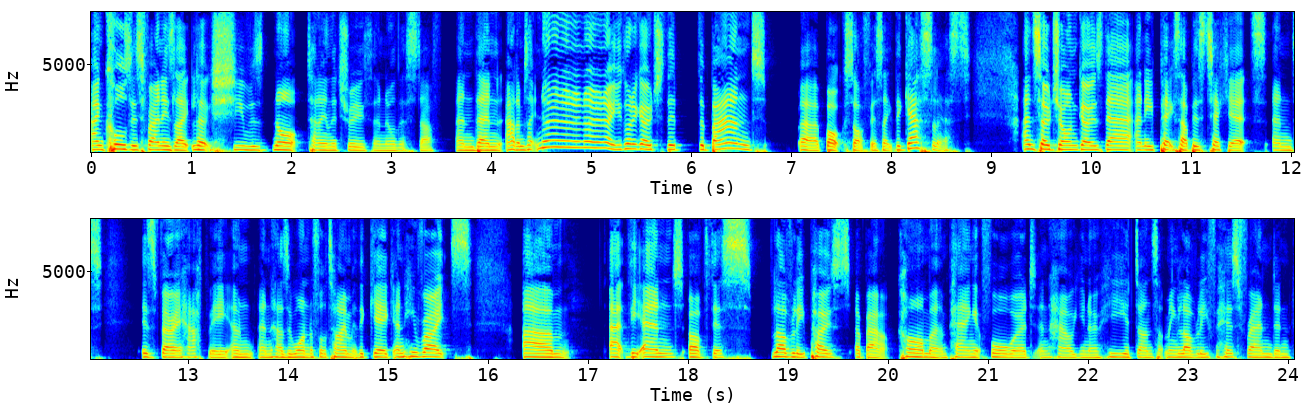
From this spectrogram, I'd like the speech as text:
And calls his friend. He's like, "Look, she was not telling the truth and all this stuff." And then Adam's like, "No, no, no, no, no, no! You got to go to the the band uh, box office, like the guest list." And so John goes there and he picks up his tickets and is very happy and and has a wonderful time at the gig. And he writes um, at the end of this lovely post about karma and paying it forward and how you know he had done something lovely for his friend and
